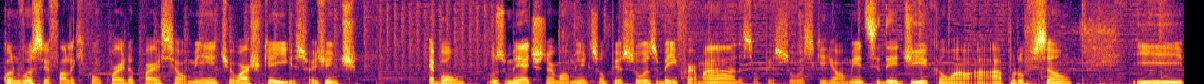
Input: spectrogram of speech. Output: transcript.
quando você fala que concorda parcialmente, eu acho que é isso. A gente é bom. Os médicos normalmente são pessoas bem informadas, são pessoas que realmente se dedicam à, à profissão e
